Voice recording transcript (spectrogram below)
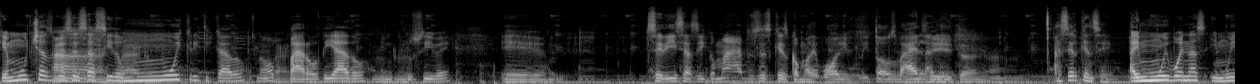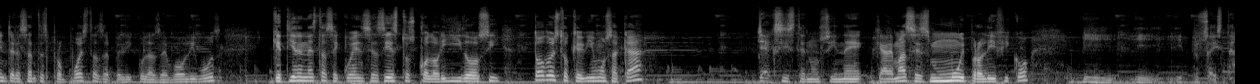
que muchas veces ha ah, sido muy criticado, ¿no? Parodiado, inclusive. Eh, se dice así como, ah, pues es que es como de Bollywood y todos bailan. Acérquense. Hay muy buenas y muy interesantes propuestas de películas de Bollywood que tienen estas secuencias y estos coloridos y todo esto que vimos acá ya existe en un cine que además es muy prolífico y, pues ahí está,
